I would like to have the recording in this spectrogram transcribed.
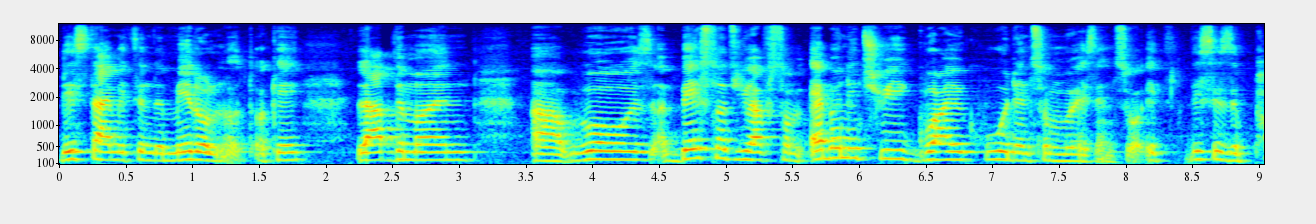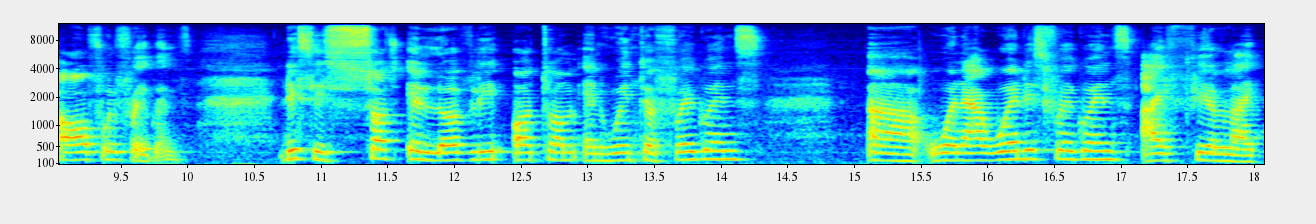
This time it's in the middle note okay? Labdanum uh, rose base note you have some ebony tree guaiac wood and some resin. So it this is a powerful fragrance. This is such a lovely autumn and winter fragrance. Uh, when I wear this fragrance I feel like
